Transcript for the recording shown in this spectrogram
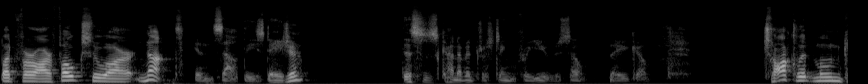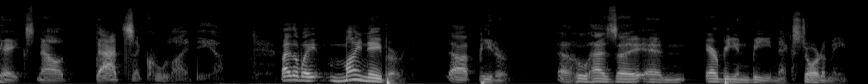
But for our folks who are not in Southeast Asia, this is kind of interesting for you. So there you go. Chocolate mooncakes. Now that's a cool idea. By the way, my neighbor, uh, Peter, uh, who has a, an Airbnb next door to me.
